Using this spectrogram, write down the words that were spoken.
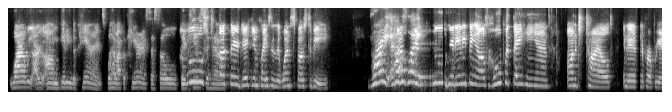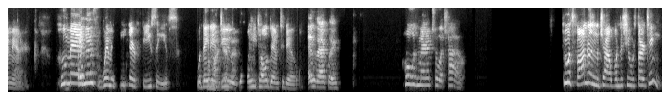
why are we are um getting the parents? What about the parents that sold their Who kids to him? stuck their dick in places it wasn't supposed to be? Right. And I was like, who did anything else? Who put their hands on a child in an inappropriate manner? Who made And this- women eat their feces when they Oh didn't do goodness. what he told them to do? Exactly. Who was married to a child? Who was fondling the child when she was 13.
